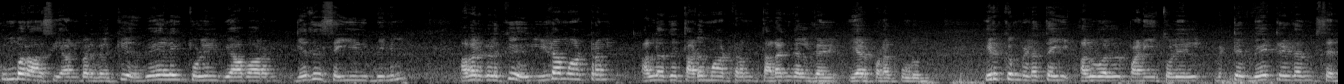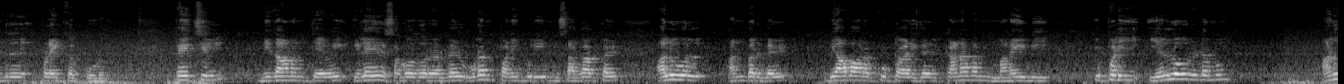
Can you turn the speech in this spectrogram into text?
கும்பராசி அன்பர்களுக்கு வேலை தொழில் வியாபாரம் எது செய்யினும் அவர்களுக்கு இடமாற்றம் அல்லது தடுமாற்றம் தடங்கல்கள் ஏற்படக்கூடும். இருக்கும் இடத்தை அலுவல் பணி தொழில் விட்டு வேற்றிடம் சென்று பிழைக்கக்கூடும். பேச்சில் நிதானம் தேவை. இளைய சகோதரர்கள் உடன் பணிபுரியும் சகாக்கள் அலுவல் அன்பர்கள் வியாபார கூட்டாளிகள் கணவன் மனைவி இப்படி எல்லோரிடமும் அணு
